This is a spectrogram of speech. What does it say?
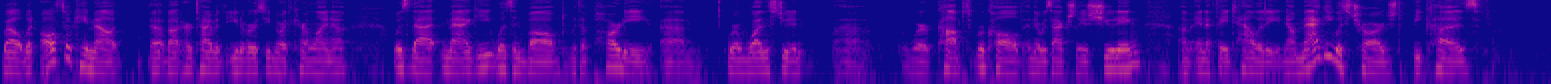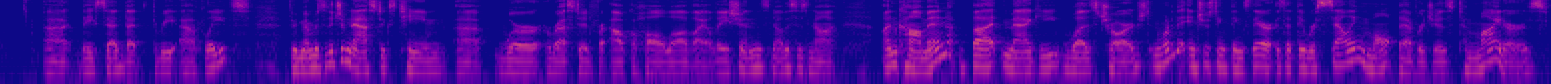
Well, what also came out about her time at the University of North Carolina was that Maggie was involved with a party um, where one student, uh, where cops were called and there was actually a shooting um, and a fatality. Now, Maggie was charged because uh, they said that three athletes, three members of the gymnastics team, uh, were arrested for alcohol law violations. Now, this is not uncommon, but Maggie was charged. And one of the interesting things there is that they were selling malt beverages to minors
